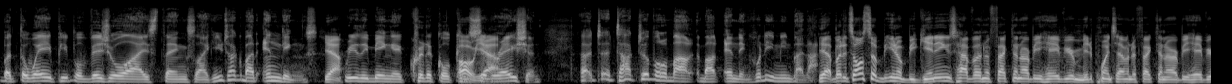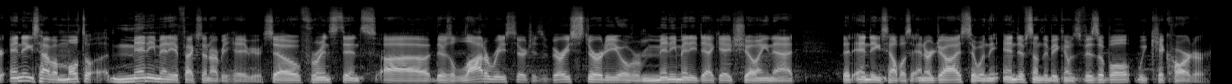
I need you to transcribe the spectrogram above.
but the way people visualize things like you talk about endings yeah. really being a critical consideration. Oh, yeah. uh, t- talk to a little about about endings. What do you mean by that? Yeah, but it's also you know beginnings have an effect on our behavior, midpoints have an effect on our behavior, endings have a multi many many effects on our behavior. So, for instance, uh, there's a lot of research. It's very sturdy over many many decades, showing that that endings help us energize. So when the end of something becomes visible, we kick harder.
